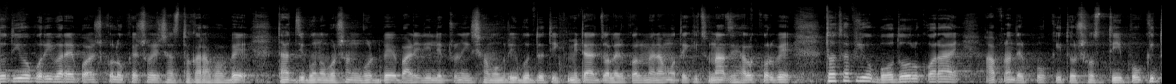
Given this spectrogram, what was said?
যদিও পরিবারের বয়স্ক লোকের শরীর স্বাস্থ্য খারাপ হবে, তার জীবন অবসান ঘটবে, বাড়ির ইলেকট্রনিক সামগ্রী বৈদ্যুতিক মিটার, জলের কল মেরামতে কিছু নাজেহাল করবে। তথাপিও বদল করায় আপনাদের প্রকৃত স্বস্তি, প্রকৃত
